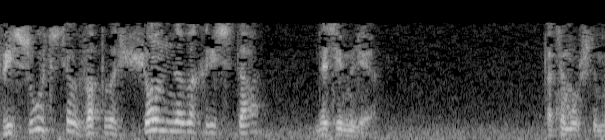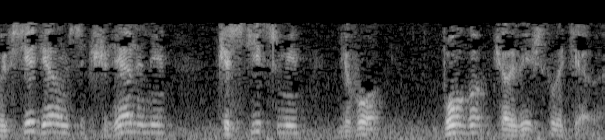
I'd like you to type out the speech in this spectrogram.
присутствием воплощенного Христа на земле. Потому что мы все делаемся членами, частицами Его Бога человеческого тела.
